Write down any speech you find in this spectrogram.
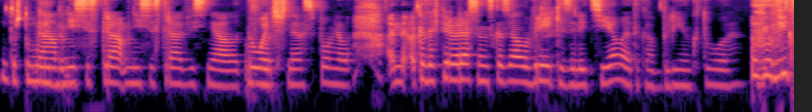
ну то, что мы Да, любим. мне сестра, мне сестра объясняла, Вот. точно, я вспомнила. Она- Когда в первый раз она сказала, в реке залетела, я такая, блин, кто? И Кто-то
